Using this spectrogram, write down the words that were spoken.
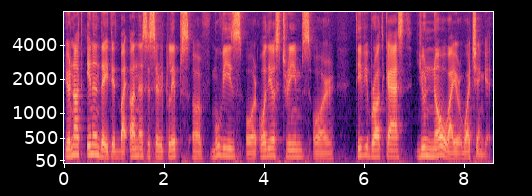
You're not inundated by unnecessary clips of movies or audio streams or TV broadcast. You know why you're watching it.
